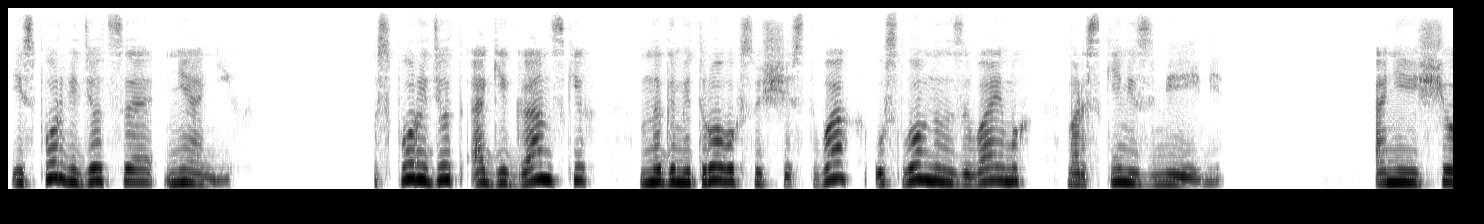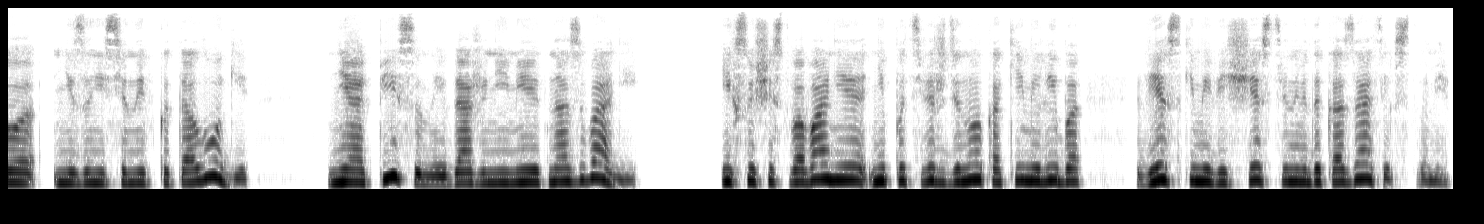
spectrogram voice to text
и спор ведется не о них. Спор идет о гигантских многометровых существах, условно называемых морскими змеями. Они еще не занесены в каталоги, не описаны и даже не имеют названий. Их существование не подтверждено какими-либо вескими вещественными доказательствами.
